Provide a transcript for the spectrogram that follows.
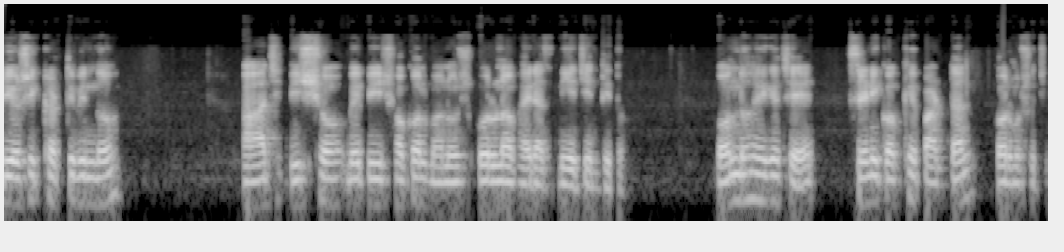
প্রিয় শিক্ষার্থীবৃন্দ, আজ বিশ্বব্যাপী সকল মানুষ করোনা ভাইরাস নিয়ে চিন্তিত। বন্ধ হয়ে গেছে শ্রেণীকক্ষে পাঠদান কর্মসূচি।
